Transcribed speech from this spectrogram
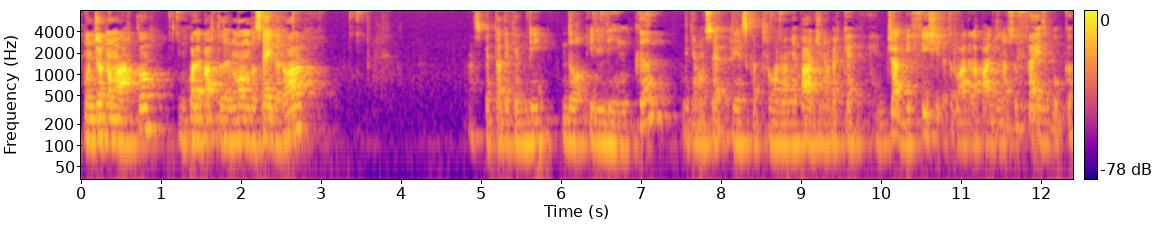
Buongiorno Marco, in quale parte del mondo sei per ora? Aspettate che vi do il link, vediamo se riesco a trovare la mia pagina perché è già difficile trovare la pagina su Facebook.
